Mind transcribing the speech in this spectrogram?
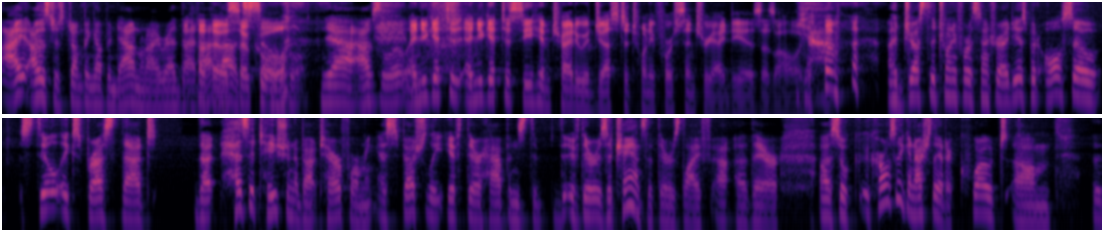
I, I was just jumping up and down when I read that. I thought that, was, so, cool. so, cool. Yeah, absolutely. And you get to and you get to see him try to adjust to 24th century ideas as a hologram. Yeah. adjust the 24th century ideas, but also still express that that hesitation about terraforming, especially if there happens to if there is a chance that there is life uh, uh, there. Uh, so Carl Sagan actually had a quote um, uh,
